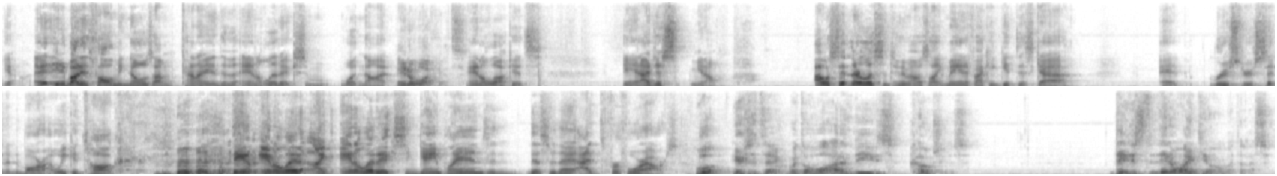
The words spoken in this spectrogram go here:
Yeah. Anybody that's followed me knows I'm kind of into the analytics and whatnot. Anna Luckets. Anna Luckett's. And I just, you know, I was sitting there listening to him. I was like, man, if I could get this guy at Roosters sitting at the bar, we could talk damn analytic, like analytics and game plans and this or that I, for four hours. Well, here's the thing with a lot of these coaches, they just they don't like dealing with us.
